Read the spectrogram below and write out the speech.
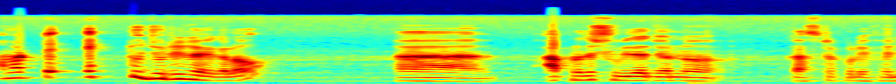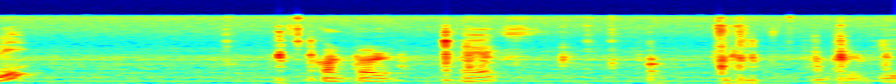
আমারটা একটু জটিল হয়ে গেল। আপনাদের সুবিধার জন্য কাজটা করে ফেলি। Control X control V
